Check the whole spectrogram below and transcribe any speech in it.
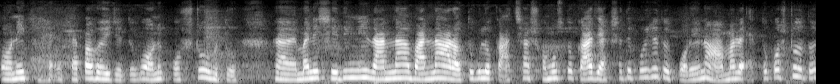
অনেক হ্যা- হ্যাপা হয়ে যেত অনেক কষ্টও হতো। হ্যাঁ মানে সেদিনই রান্না, বান্না আর অতগুলো কাছা সমস্ত কাজ একসাথে পড়ে যেত। পরে না আমার এত কষ্ট হতো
